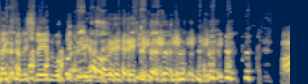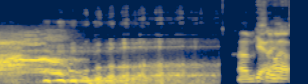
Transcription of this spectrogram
Thanks for listening. We'll- um, Yeah. so, I, uh,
